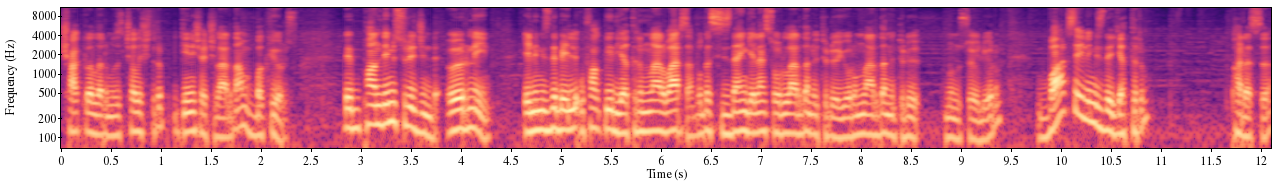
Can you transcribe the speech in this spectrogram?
çakralarımızı çalıştırıp geniş açılardan bakıyoruz. Ve bu pandemi sürecinde örneğin elimizde belli ufak bir yatırımlar varsa, bu da sizden gelen sorulardan ötürü, yorumlardan ötürü bunu söylüyorum. Varsa elimizde yatırım parası,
